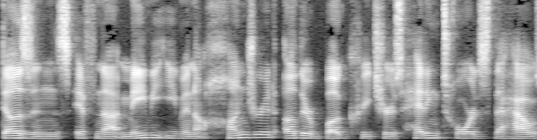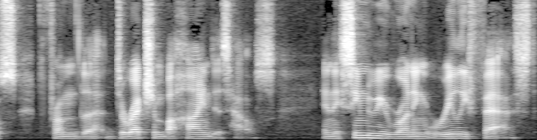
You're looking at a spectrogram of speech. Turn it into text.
dozens, if not maybe even a hundred other bug creatures heading towards the house from the direction behind his house. And they seem to be running really fast.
